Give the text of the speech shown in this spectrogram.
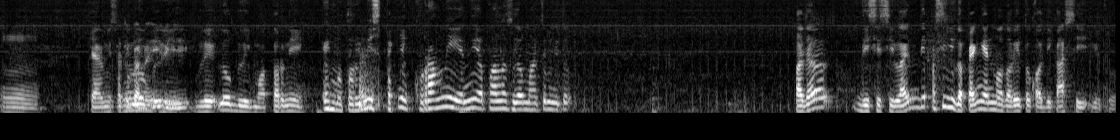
hmm. Kayak misalnya lu karena beli, iri. beli lu beli motor nih. Eh, motor ini speknya kurang nih, ini apalah segala macam gitu. Padahal di sisi lain dia pasti juga pengen motor itu kalau dikasih gitu.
